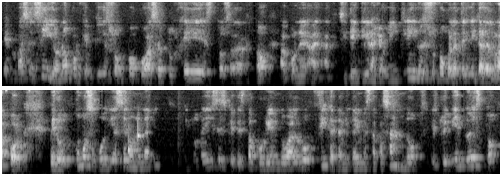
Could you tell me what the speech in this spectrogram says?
es más sencillo, ¿no? Porque empiezo un poco a hacer tus gestos, ¿no? A poner, si te inclinas, yo me inclino, es un poco la técnica del rapport. Pero, ¿cómo se podría hacer online? Me dices que te está ocurriendo algo, fíjate, a mí también me está pasando, estoy viendo esto,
